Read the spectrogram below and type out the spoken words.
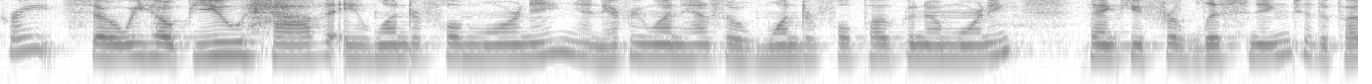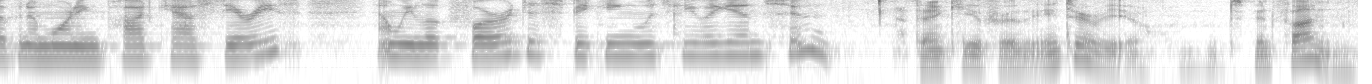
Great. So we hope you have a wonderful morning and everyone has a wonderful Pocono morning. Thank you for listening to the Pocono Morning podcast series, and we look forward to speaking with you again soon. Thank you for the interview. It's been fun.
